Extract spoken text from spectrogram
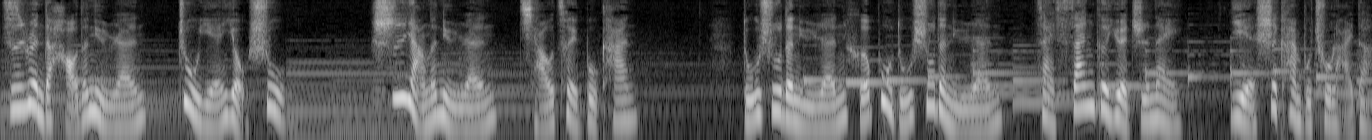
滋润的好的女人驻颜有术，失养的女人憔悴不堪。读书的女人和不读书的女人，在三个月之内也是看不出来的。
